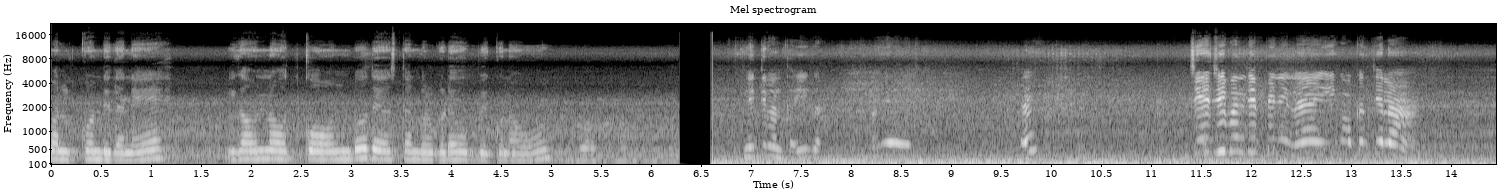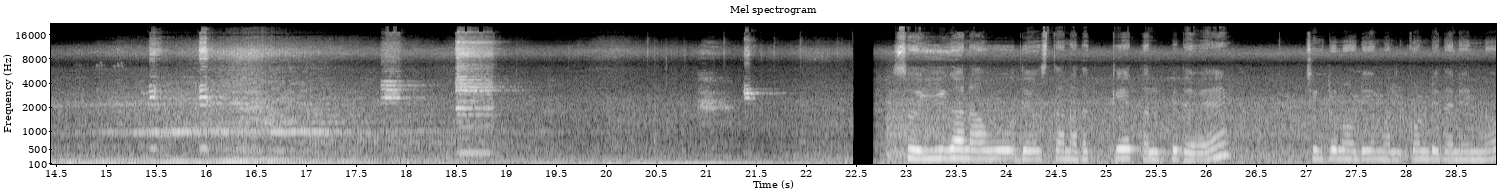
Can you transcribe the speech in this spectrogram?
ಮಲ್ಕೊಂಡಿದ್ದಾನೆ. ಈಗ ಅವನ್ನ ಹೊತ್ಕೊಂಡು ದೇವಸ್ಥಾನದೊಳಗಡೆ ಹೋಗ್ಬೇಕು ನಾವು. ಬಂತ ಈಗ. ಜೇ ಜಿ ಬಂದಿಪ್ಪಿ ನೀನು ಈಗ ಮಕ್ಕಂತಿಯಲ್ಲ ಸೊ ಈಗ ನಾವು ದೇವಸ್ಥಾನದಕ್ಕೆ ತಲುಪಿದ್ದೇವೆ. ಚಿಂಟು ನೋಡಿ ಮಲ್ಕೊಂಡಿದ್ದಾನೆ ಇನ್ನು.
